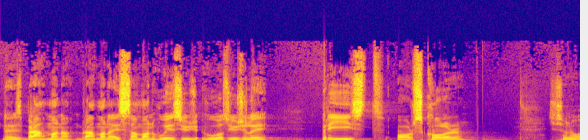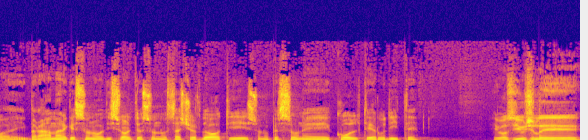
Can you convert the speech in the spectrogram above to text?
There is Brahmana. Brahmana is someone who, is, who was usually priest or scholar. Ci sono eh, i brahmani che sono, di solito sono sacerdoti, sono persone colte, erudite. He was usually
